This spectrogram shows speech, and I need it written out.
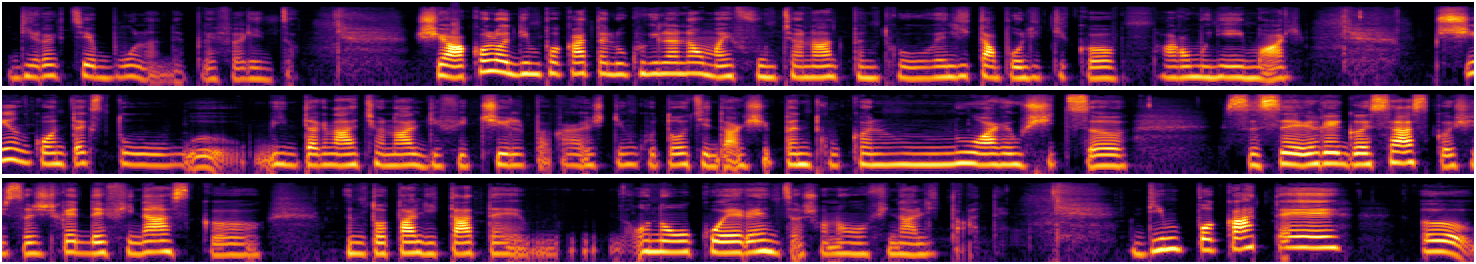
direcție bună de preferință. Și acolo, din păcate, lucrurile n-au mai funcționat pentru elita politică a României mari. Și în contextul uh, internațional dificil pe care îl știm cu toții, dar și pentru că nu a reușit să, să se regăsească și să-și redefinească în totalitate o nouă coerență și o nouă finalitate. Din păcate, ă,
